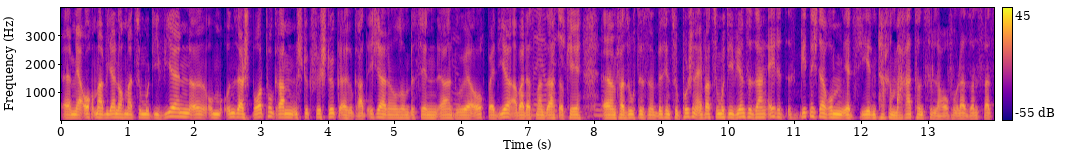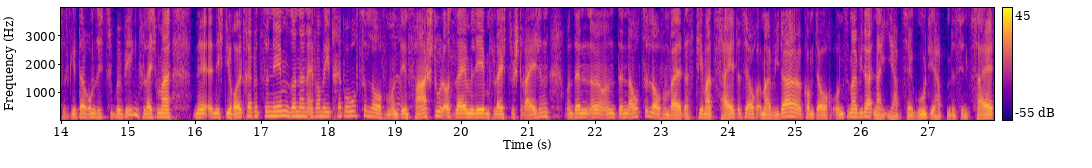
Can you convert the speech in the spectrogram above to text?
ähm, ja auch immer wieder nochmal zu motivieren, äh, um unser Sportprogramm ein Stück für Stück, also gerade ich ja so ein bisschen, ja, du ja auch bei dir, aber dass naja, man sagt, okay, genau. ähm, versucht es ein bisschen zu pushen, einfach zu motivieren, zu sagen, ey, das, es geht nicht darum, jetzt jeden Tag einen Marathon zu laufen oder sonst was. Es geht darum, sich zu bewegen. Vielleicht mal ne, nicht die Rolltreppe zu nehmen, sondern einfach mal die Treppe hochzulaufen ja. und den Fahrstuhl aus seinem Leben vielleicht zu streichen und dann äh, und dann auch zu laufen, weil das Thema Zeit ist ja auch immer wieder, kommt ja auch uns immer wieder. Na, ihr habt's ja gut, ihr habt ein bisschen Zeit.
